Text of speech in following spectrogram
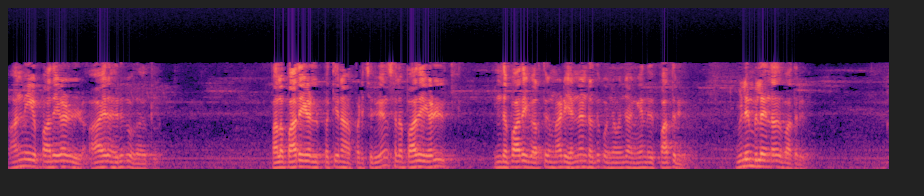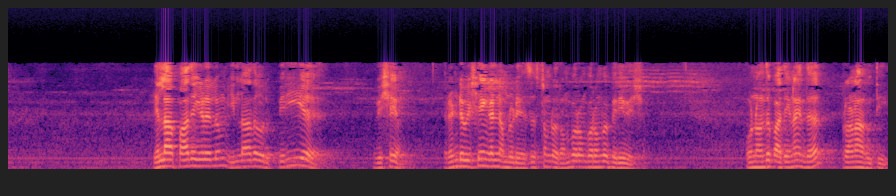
ஆன்மீக பாதைகள் ஆயிரம் இருக்கு உலகத்தில். பல பாதைகள் பற்றி நான் படிச்சிருக்கேன். சில பாதைகள் இந்த பாதைக்கு வரத்துக்கு முன்னாடி என்னன்றது கொஞ்சம் கொஞ்சம் அங்கேருந்து பார்த்துருக்கு விளிம்பில் இருந்தாவது பார்த்துருக்கு எல்லா பாதைகளிலும் இல்லாத ஒரு பெரிய விஷயம். ரெண்டு விஷயங்கள் நம்மளுடைய சிஸ்டமில் ரொம்ப ரொம்ப ரொம்ப பெரிய விஷயம். ஒன்று வந்து பார்த்தீங்கன்னா இந்த பிராணாகுதி.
